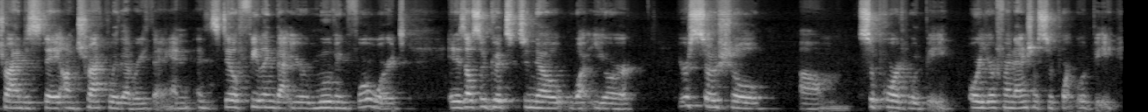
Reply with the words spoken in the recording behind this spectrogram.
trying to stay on track with everything and, and still feeling that you're moving forward, it is also good to know what your your social um, support would be or your financial support would be.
